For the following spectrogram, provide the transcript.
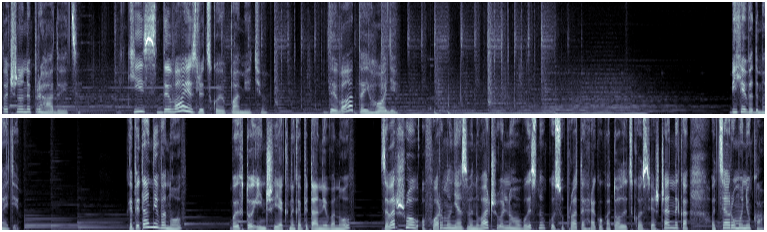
точно не пригадується. Якісь дива із людською пам'яттю. Дива, та й годі. Білі ведмеді. Капітан Іванов, бо й хто інший, як не капітан Іванов, завершував оформлення звинувачувального висновку супроти греко-католицького священника отця Романюка,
